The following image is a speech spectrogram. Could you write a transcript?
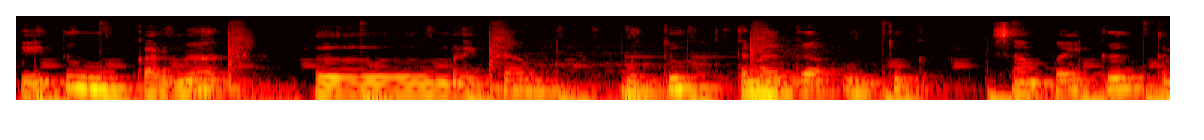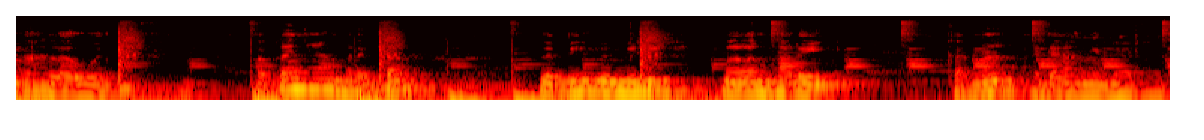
Yaitu karena uh, mereka butuh tenaga untuk sampai ke tengah laut. Makanya mereka lebih memilih malam hari karena ada angin darat.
